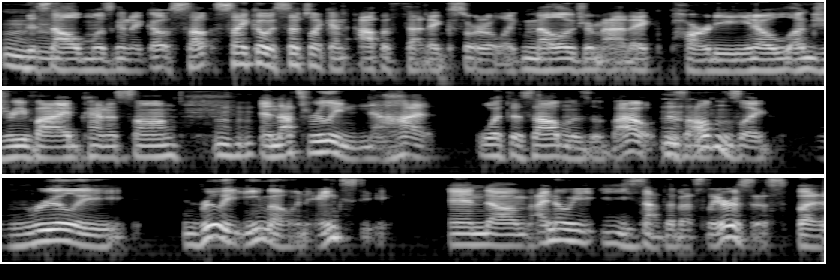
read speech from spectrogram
mm-hmm. this album was going to go. So, Psycho is such like an apathetic sort of like melodramatic party, you know, luxury vibe kind of song, mm-hmm. and that's really not what this album is about. This mm-hmm. album's like really, really emo and angsty. And um, I know he, he's not the best lyricist, but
